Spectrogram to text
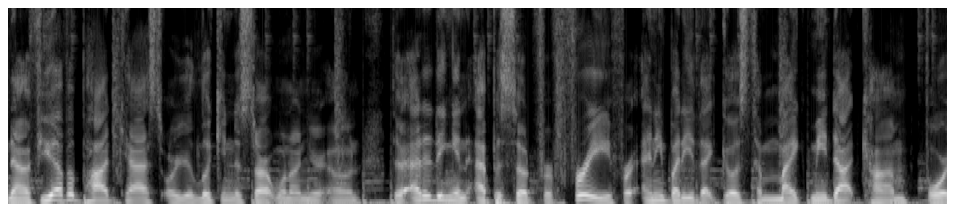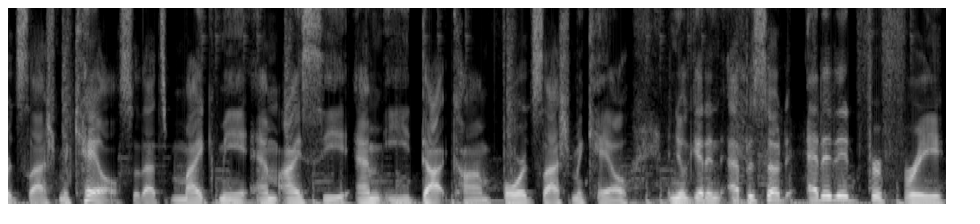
Now, if you have a podcast or you're looking to start one on your own, they're editing an episode for free for anybody that goes to micme.com forward slash Mikhail. So that's micme, M I C M E dot com forward slash Mikhail. And you'll get an episode edited for free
